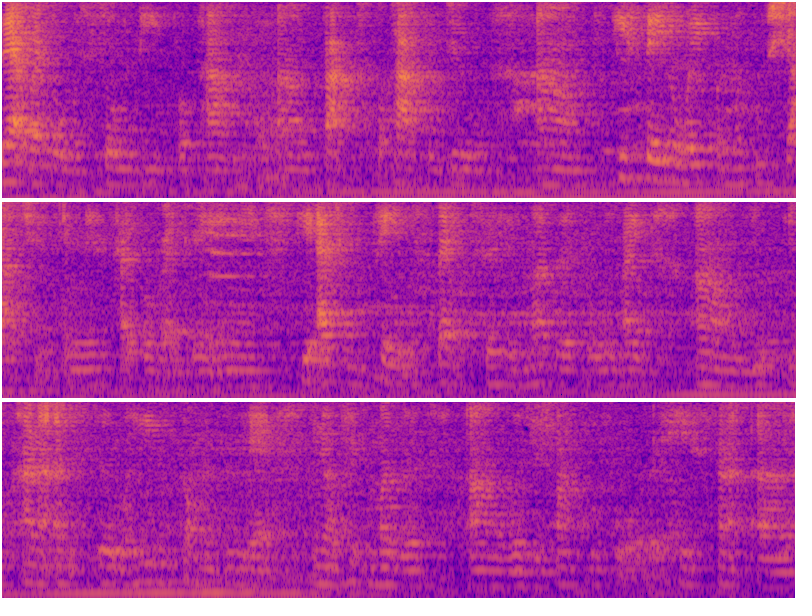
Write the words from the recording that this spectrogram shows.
that record was so deep for Pop, um, for Pop to do. Um, he stayed away from the Who Shot You in this type of record, and he actually paid respect to his mother. So it was like um, you, you kind of understood what he was going through. That you know his mother um, was responsible for his son, uh,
